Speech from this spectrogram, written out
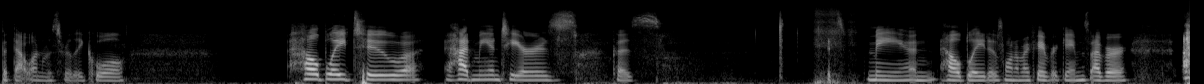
but that one was really cool. Hellblade 2 had me in tears because it's me and Hellblade is one of my favorite games ever.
